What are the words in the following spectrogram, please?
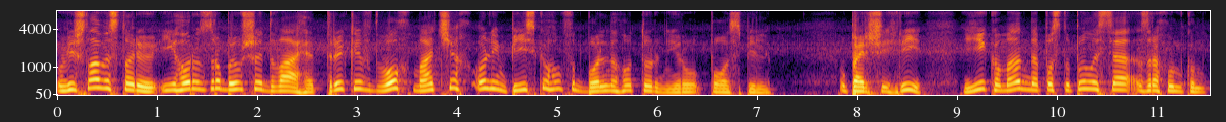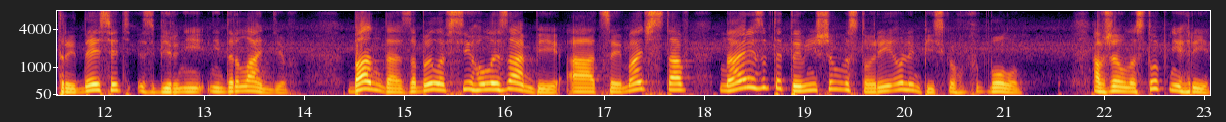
увійшла в історію ігор, зробивши два гет-трики в двох матчах Олімпійського футбольного турніру поспіль. У першій грі її команда поступилася з рахунком 3-10 збірній Нідерландів. Банда забила всі голи Замбії, а цей матч став найрезультативнішим в історії олімпійського футболу. А вже у наступній грі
